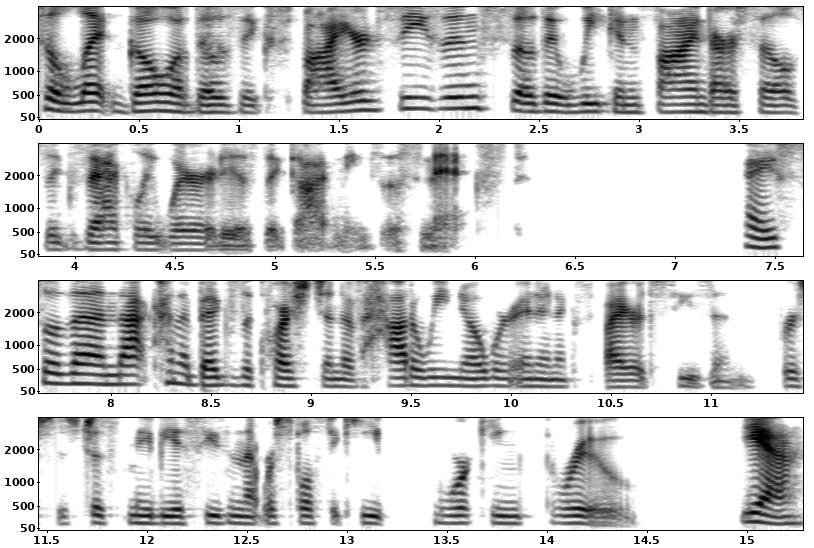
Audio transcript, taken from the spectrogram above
to let go of those expired seasons so that we can find ourselves exactly where it is that God needs us next. Okay, so then that kind of begs the question of how do we know we're in an expired season versus just maybe a season that we're supposed to keep working through? Yeah.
